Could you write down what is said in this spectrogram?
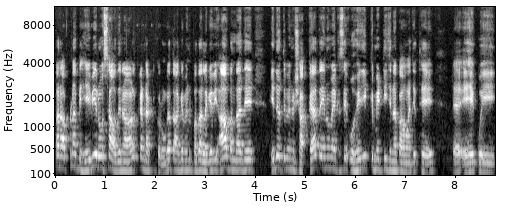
ਪਰ ਆਪਣਾ ਬਿਹੇਵੀਅਰ ਉਸ ਹਿਸਾਬ ਦੇ ਨਾਲ ਕੰਡਕਟ ਕਰੂੰਗਾ ਤਾਂ ਕਿ ਮੈਨੂੰ ਪਤਾ ਲੱਗੇ ਵੀ ਆਹ ਬੰਦਾ ਜੇ ਇਹਦੇ ਉੱਤੇ ਮੈਨੂੰ ਸ਼ੱਕ ਹੈ ਤਾਂ ਇਹਨੂੰ ਮੈਂ ਕਿਸੇ ਉਹੇ ਜੀ ਕਮੇਟੀ 'ਚ ਨਾ ਪਾਵਾਂ ਜਿੱਥੇ ਇਹ ਕੋਈ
